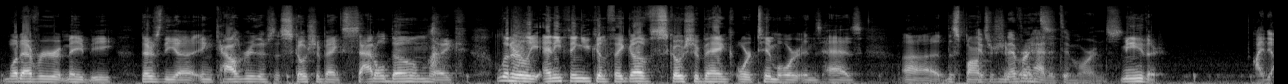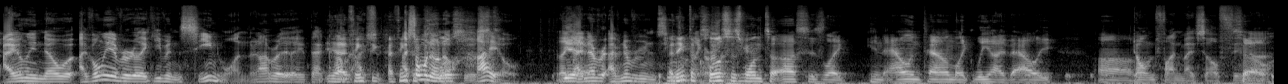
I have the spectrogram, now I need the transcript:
whatever it may be. There's the uh, in Calgary. There's the Scotiabank Saddle Dome. Like literally anything you can think of, Scotiabank or Tim Hortons has uh, the I've sponsorship. never rights. had a Tim Hortons. Me either. I, I only know I've only ever like even seen one. They're not really like that. Yeah, I think the- I, I think saw the one in Ohio. Like Yeah. I never, I've never even seen. I think the like, closest one to us is like in Allentown, like Lehigh Valley. Um, Don't find myself in So- uh,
